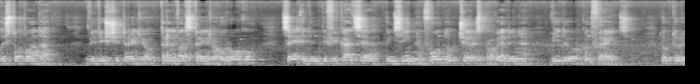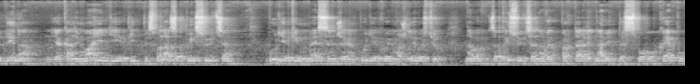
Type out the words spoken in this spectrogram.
листопада 2023 року, це ідентифікація пенсійним фондом через проведення відеоконференції. Тобто людина, яка не має дії підпис, вона записується будь-яким месенджером, будь-якою можливістю, записується на веб-порталі навіть без свого кепу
